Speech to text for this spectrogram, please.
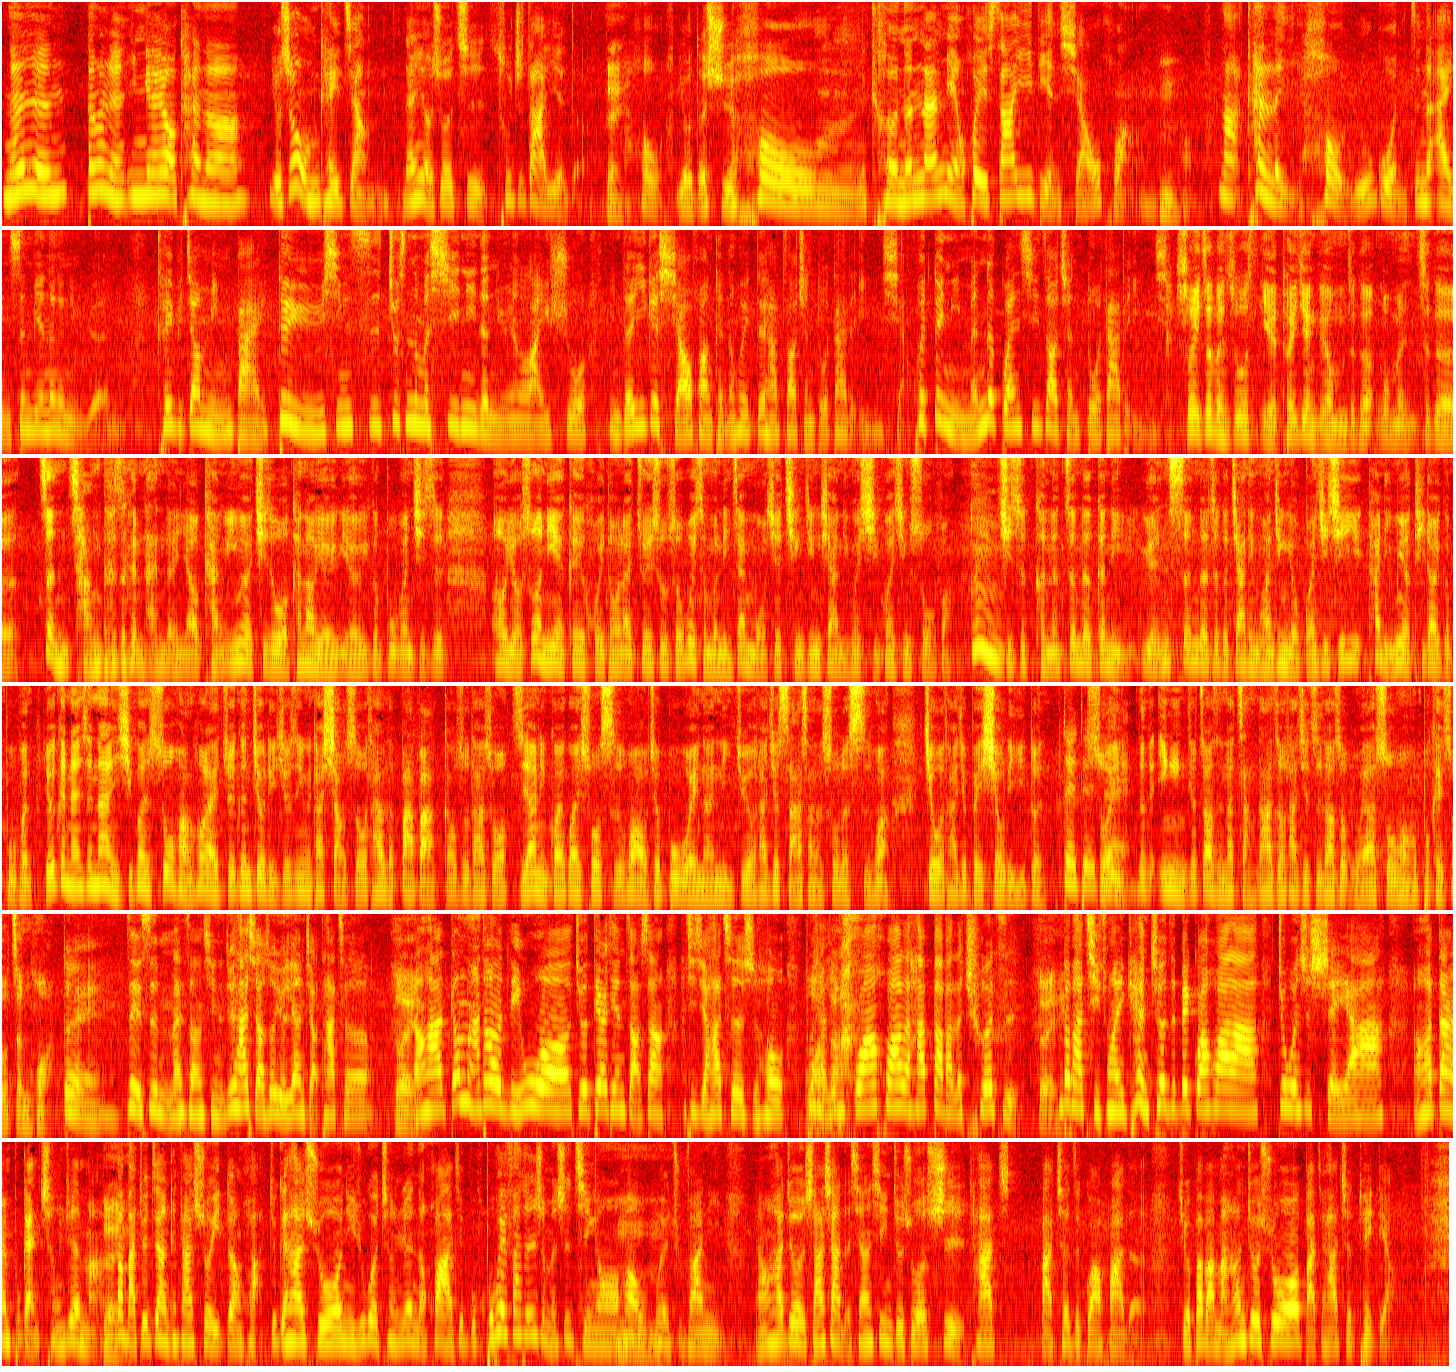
男人当然应该要看啊。有时候我们可以讲，男人有时候是粗枝大叶的，对。然后有的时候，嗯，可能难免会撒一点小谎。嗯，好。那看了以后，如果你真的爱你身边那个女人。可以比较明白，对于心思就是那么细腻的女人来说，你的一个小谎可能会对她造成多大的影响，会对你们的关系造成多大的影响。所以这本书也推荐给我们这个我们这个正常的这个男人要看，因为其实我看到有有一个部分，其实哦，有时候你也可以回头来追溯，说为什么你在某些情境下你会习惯性说谎？嗯，其实可能真的跟你原生的这个家庭环境有关系。其实它里面有提到一个部分，有一个男生他很习惯说谎，后来追根。根究底，就是因为他小时候他的爸爸告诉他说，只要你乖乖说实话，我就不为难你。结果他就傻傻的说了实话，结果他就被修理一顿。对对对，所以那个阴影就造成他长大之后，他就知道说我要说谎，我不可以说真话。对，这也是蛮伤心的。就是他小时候有辆脚踏车，对，然后他刚拿到礼物哦，就第二天早上他骑脚踏车的时候，不小心刮花了他爸爸的车子。对，爸爸起床一看车子被刮花啦，就问是谁呀？然后他当然不敢承认嘛。爸爸就这样跟他说一段话，就跟他说：“你如果承认的话，就不不会发生什么事情哦，哈，我不会处罚你。”然后他就傻傻的相信，就说是他把车子刮花的。就爸爸马上就说把脚踏车退掉。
